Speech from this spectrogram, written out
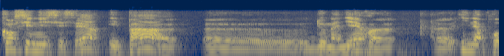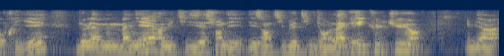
quand c'est nécessaire, et pas de manière euh, inappropriée. De la même manière, l'utilisation des, antibiotiques dans l'agriculture, eh bien,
